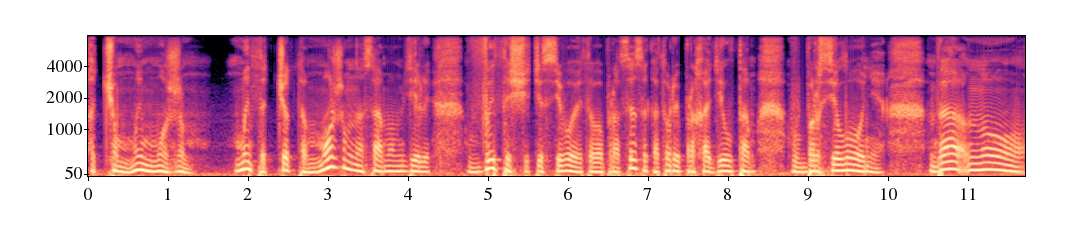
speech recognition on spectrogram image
о чем мы можем мы-то что-то можем на самом деле вытащить из всего этого процесса, который проходил там в Барселоне. Да, ну,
